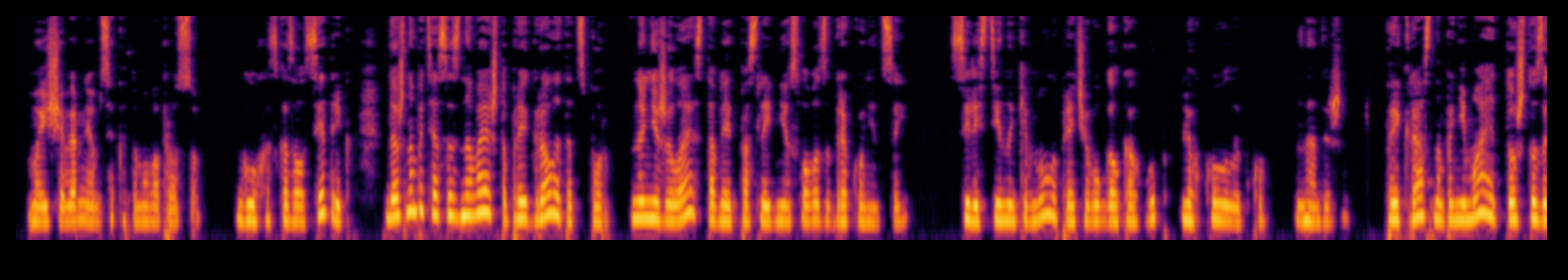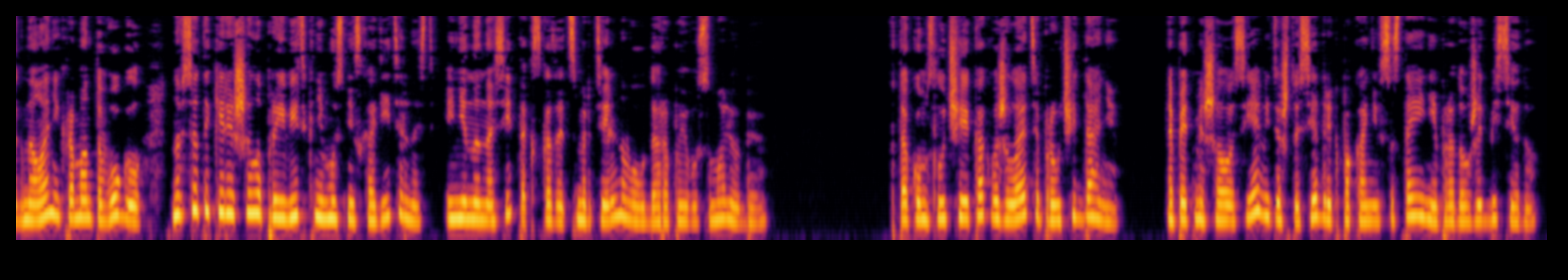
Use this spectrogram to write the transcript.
Мы еще вернемся к этому вопросу. — глухо сказал Седрик, должно быть, осознавая, что проиграл этот спор, но не желая оставлять последнее слово за драконицей. Селестина кивнула, пряча в уголках губ легкую улыбку. Надо же. Прекрасно понимает то, что загнала некроманта в угол, но все-таки решила проявить к нему снисходительность и не наносить, так сказать, смертельного удара по его самолюбию. «В таком случае, как вы желаете проучить Дани?» Опять мешалась я, видя, что Седрик пока не в состоянии продолжить беседу.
